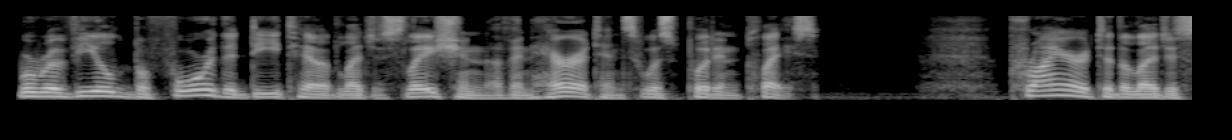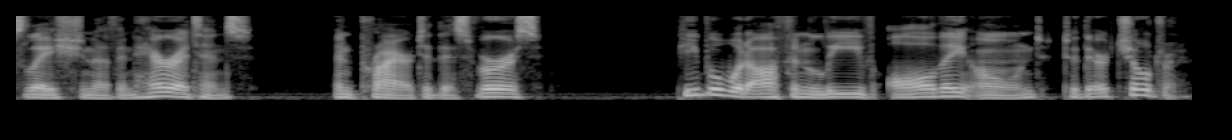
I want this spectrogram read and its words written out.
were revealed before the detailed legislation of inheritance was put in place. Prior to the legislation of inheritance, and prior to this verse, people would often leave all they owned to their children.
